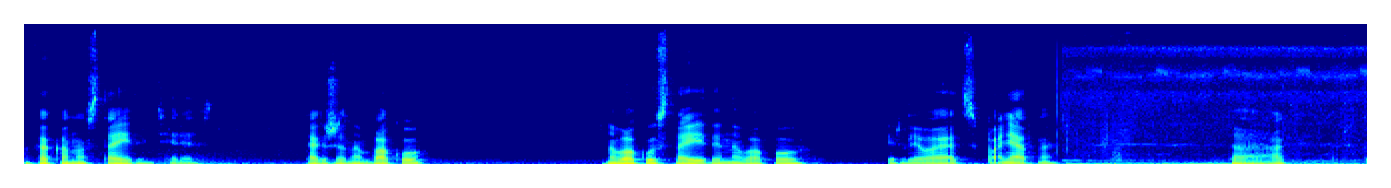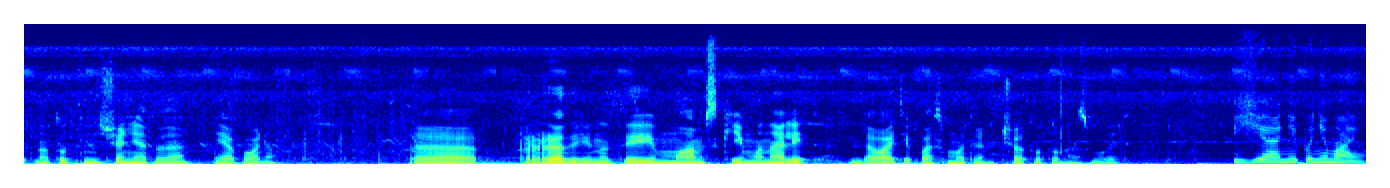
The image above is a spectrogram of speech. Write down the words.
А как оно стоит, интересно. Также на боку. На боку стоит и на боку переливается, понятно. Так. Но тут ничего нету, да? Я понял. Э, продвинутый мамский монолит. Давайте посмотрим, что тут у нас будет. Я не понимаю.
